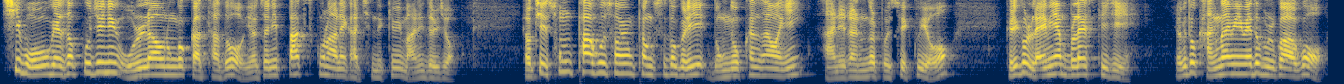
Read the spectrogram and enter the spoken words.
15억에서 꾸준히 올라오는 것 같아도 여전히 박스권 안에 갇힌 느낌이 많이 들죠. 역시 송파구 소형 평수도 그리 녹록한 상황이 아니라는 걸 볼 수 있고요. 그리고 레미안 블레스티지 여기도 강남임에도 불구하고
